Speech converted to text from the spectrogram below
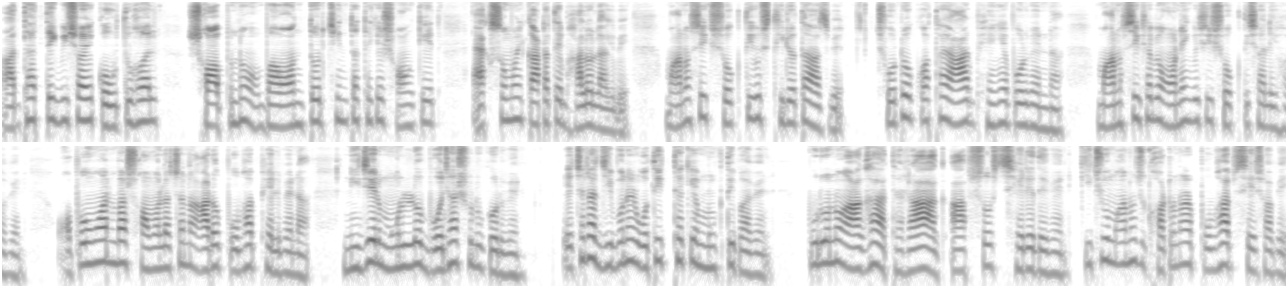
আধ্যাত্মিক বিষয়ে কৌতূহল, স্বপ্ন বা অন্তর্চিন্তা থেকে সংকেত একসময় কাটাতে ভালো লাগবে। মানসিক শক্তি ও স্থিরতা আসবে। ছোট কথায় আর ভেঙে পড়বেন না। মানসিকভাবে অনেক বেশি শক্তিশালী হবেন। অপমান বা সমালোচনা আরও প্রভাব ফেলবে না, নিজের মূল্য বোঝা শুরু করবেন। এছাড়া জীবনের অতীত থেকে মুক্তি পাবেন। পুরনো আঘাত, রাগ, আফসোস ছেড়ে দেবেন। কিছু মানুষ ঘটনার প্রভাব শেষ হবে,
